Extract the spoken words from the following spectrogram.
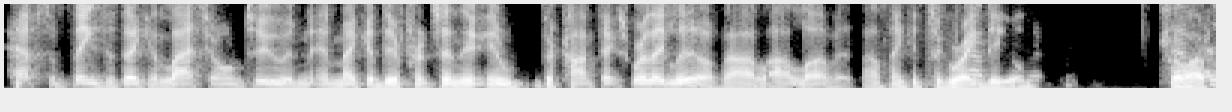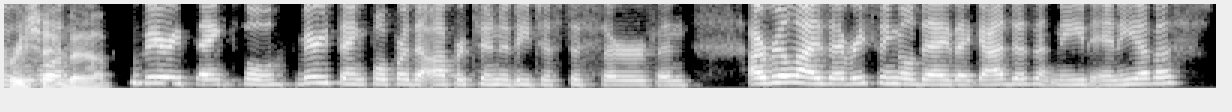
have some things that they can latch on to and, and make a difference in the in the context where they live. I, I love it. I think it's a great Absolutely. deal. So Absolutely. I appreciate well, that. Very thankful, very thankful for the opportunity just to serve. And I realize every single day that God doesn't need any of us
